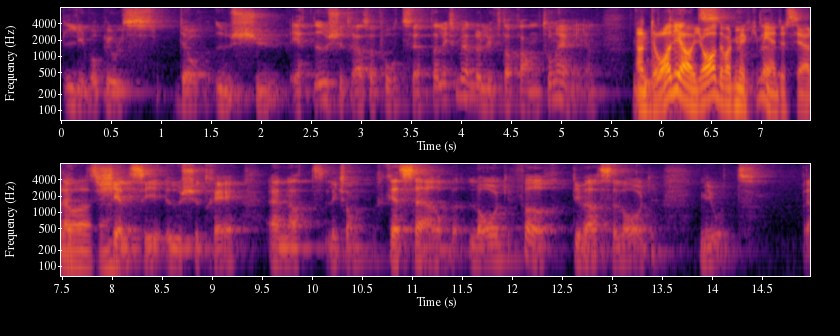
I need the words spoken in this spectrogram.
Liverpools då U21, U23, alltså fortsätta liksom ändå lyfta fram turneringen. Ja, då hade jag, jag hade varit mycket mer intresserad av... Chelsea U23 än att liksom reservlag för diverse lag mot... Ja,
